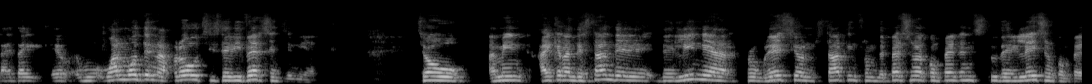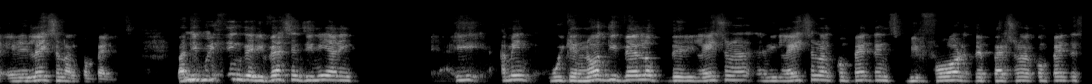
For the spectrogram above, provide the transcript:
like, uh, one modern approach is the reverse engineering. So, I mean, I can understand the, the linear progression starting from the personal competence to the relation, relational competence. But mm -hmm. if we mm-hmm. think the reverse engineering, I mean, we cannot develop the relational relational competence before the personal competence.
